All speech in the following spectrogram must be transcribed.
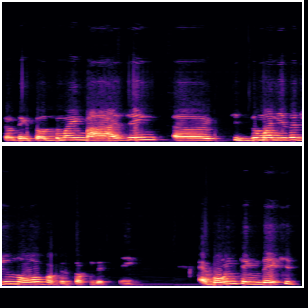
então tem toda uma imagem uh, que desumaniza de novo a pessoa com deficiência. É bom entender que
